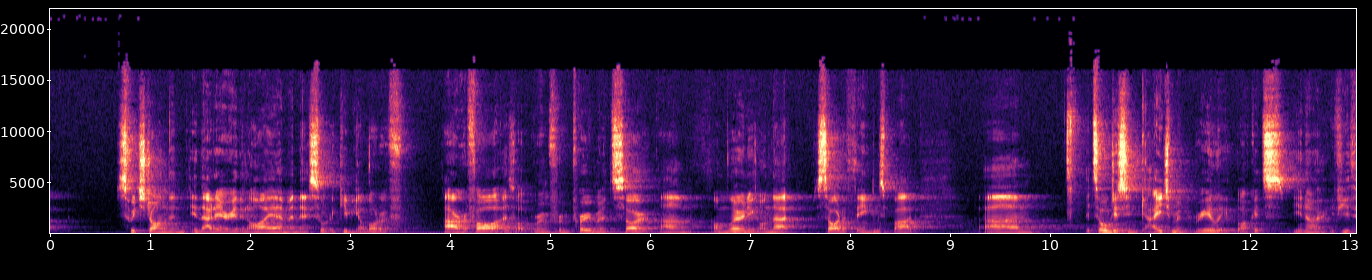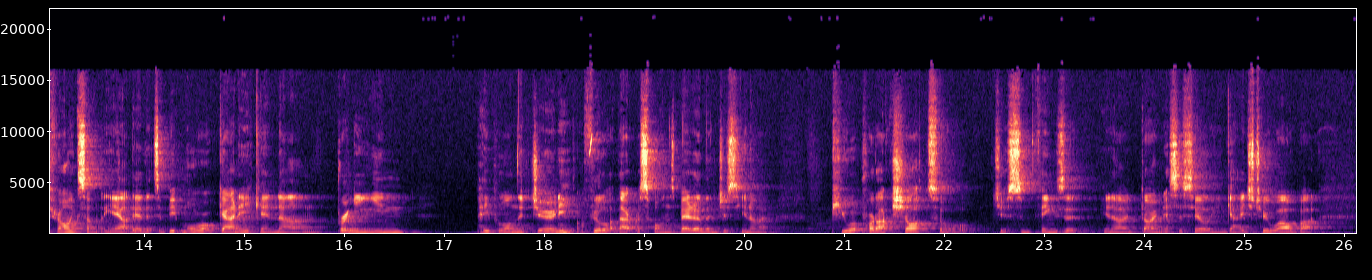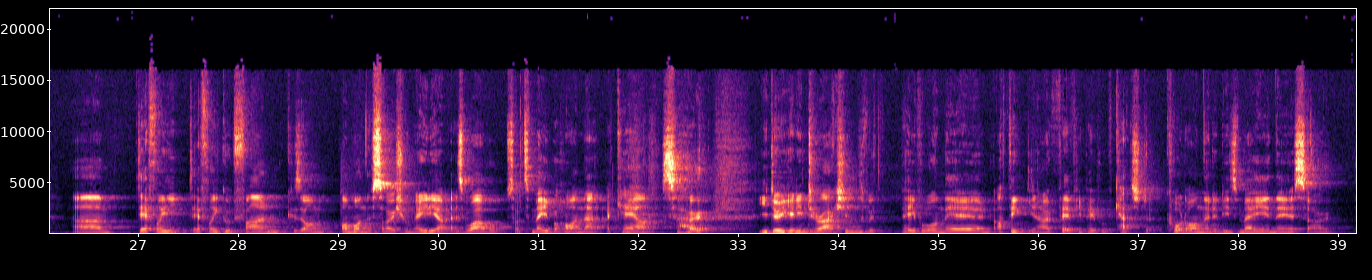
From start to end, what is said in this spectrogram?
switched on in, in that area than I am, and they're sort of giving a lot of RFIs, like room for improvement. So um, I'm learning on that side of things, but um, it's all just engagement, really. Like it's you know, if you're throwing something out there that's a bit more organic and um, bringing in people on the journey, I feel like that responds better than just you know pure product shots or just some things that you know don't necessarily engage too well, but um, definitely, definitely good fun because I'm I'm on the social media as well, so it's me behind that account. So you do get interactions with people on there, and I think you know a fair few people have catched caught on that it is me in there. So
